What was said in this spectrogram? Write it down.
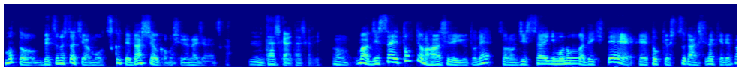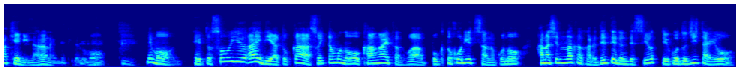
もっと別の人たちはもう作って出しちゃうかもしれないじゃないですか。うん、確かに確かに。うん、まあ実際特許の話で言うとね、その実際に物ができて、えー特許出願しなければ権利にならないんだけれども、でも、えっとそういうアイディアとかそういったものを考えたのは僕と堀内さんのこの話の中から出てるんですよっていうこと自体を、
